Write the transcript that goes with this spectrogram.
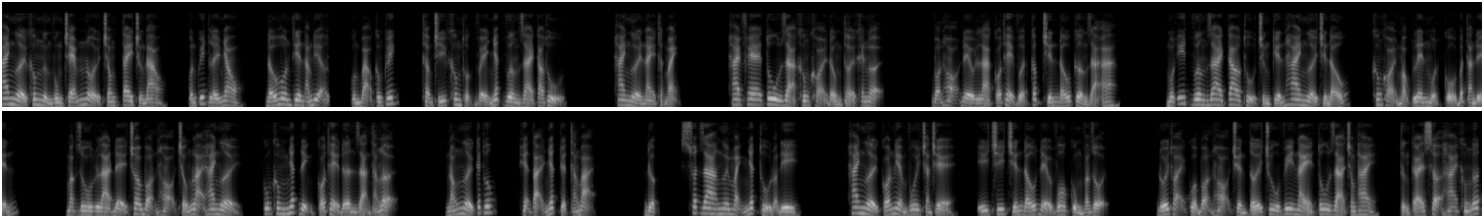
Hai người không ngừng vùng chém nổi trong tay trường đao, quấn quít lấy nhau, đấu hôn thiên ám địa, cuồng bạo công kích, thậm chí không thuộc về nhất vương dài cao thủ. Hai người này thật mạnh. Hai phe tu giả không khỏi đồng thời khen ngợi. Bọn họ đều là có thể vượt cấp chiến đấu cường giả A. Một ít vương giai cao thủ chứng kiến hai người chiến đấu, không khỏi mọc lên một cổ bất an đến. Mặc dù là để cho bọn họ chống lại hai người, cũng không nhất định có thể đơn giản thắng lợi. Nóng người kết thúc, hiện tại nhất tuyệt thắng bại. Được, xuất ra ngươi mạnh nhất thủ đoạn đi. Hai người có niềm vui tràn trề, ý chí chiến đấu đều vô cùng vang dội. Đối thoại của bọn họ truyền tới chu vi này tu giả trong hai, từng cái sợ hai không nớt.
